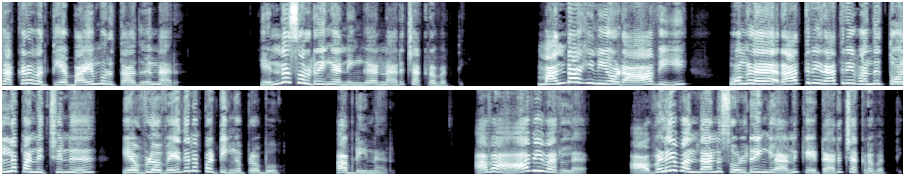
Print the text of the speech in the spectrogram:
சக்கரவர்த்திய பயமுறுத்தாதுன்னாரு. என்ன சொல்றீங்க நீங்கன்னாரு சக்கரவர்த்தி. மந்தாகினியோட ஆவி உங்களை ராத்திரி ராத்திரி வந்து தொல்லை பண்ணுச்சுன்னு எவ்வளோ வேதனைப்பட்டீங்க பிரபு அப்படின்னாரு அவ ஆவி வரல. அவளே வந்தான்னு சொல்றீங்களான்னு கேட்டாரு சக்கரவர்த்தி.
